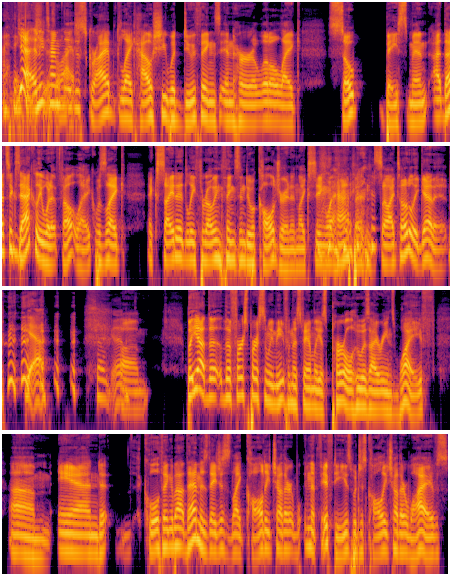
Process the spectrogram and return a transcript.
I think. yeah, when she was anytime they described like how she would do things in her little like soap basement, uh, that's exactly what it felt like. Was like excitedly throwing things into a cauldron and like seeing what happened. so I totally get it. yeah. So good. Um, but yeah, the the first person we meet from this family is Pearl, who is Irene's wife. Um, and cool thing about them is they just like called each other in the fifties, would just call each other wives.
